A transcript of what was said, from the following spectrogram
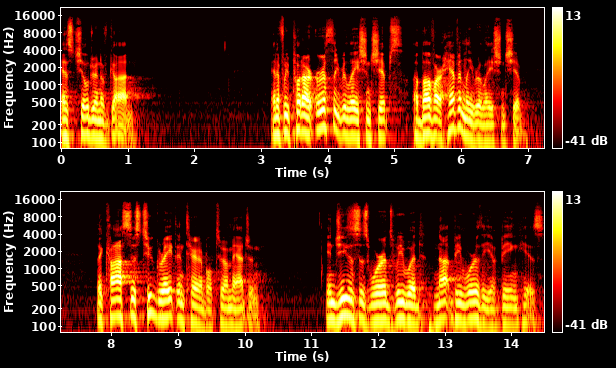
as children of God. And if we put our earthly relationships above our heavenly relationship, the cost is too great and terrible to imagine. In Jesus' words, we would not be worthy of being His.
